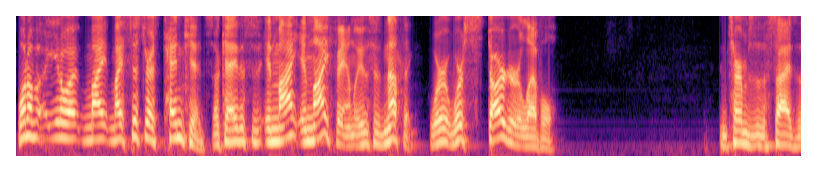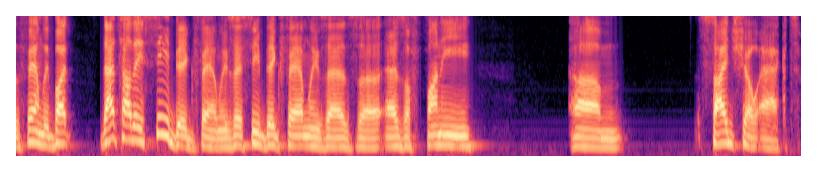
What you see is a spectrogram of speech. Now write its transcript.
one of you know my, my sister has 10 kids, okay? This is in my in my family, this is nothing. We're we're starter level in terms of the size of the family. But that's how they see big families. They see big families as uh, as a funny um, sideshow act,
